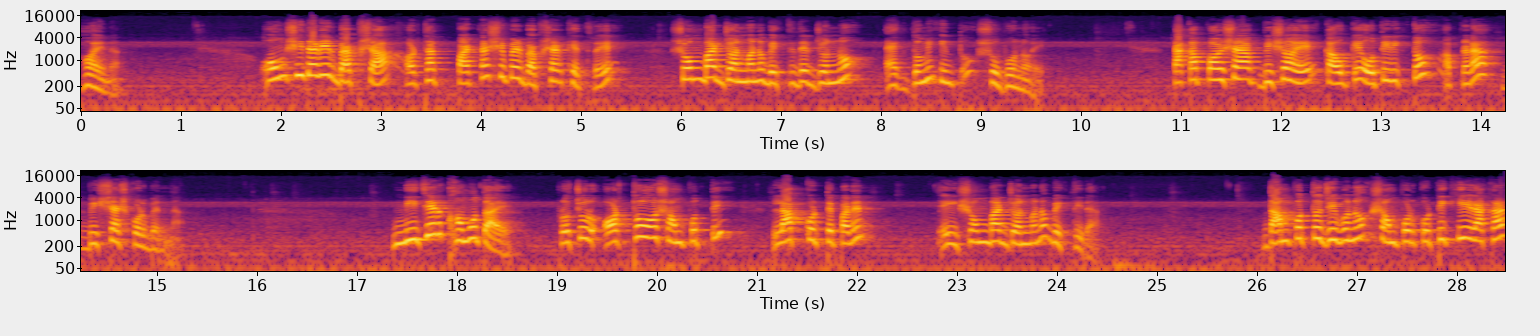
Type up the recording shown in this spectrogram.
হয় না। অংশীদারির ব্যবসা অর্থাৎ পার্টনারশিপের ব্যবসার ক্ষেত্রে সোমবার জন্মানো ব্যক্তিদের জন্য একদমই কিন্তু শুভ নয়। টাকা পয়সা বিষয়ে কাউকে অতিরিক্ত আপনারা বিশ্বাস করবেন না। নিজের ক্ষমতায় প্রচুর অর্থ ও সম্পত্তি লাভ করতে পারেন এই সোমবার জন্মানো ব্যক্তিরা। দাম্পত্য জীবনেও সম্পর্ক টিকিয়ে রাখার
